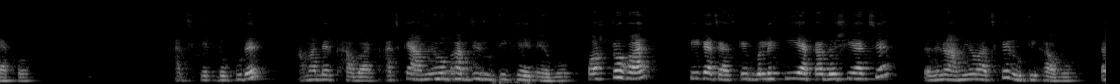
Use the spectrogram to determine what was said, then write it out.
দেখো, আজকে দুপুরে আমাদের খাবার। আজকে আমিও ভাবছি রুটি খেয়ে নেব। কষ্ট হয়, ঠিক আছে? আজকে বলে কি একাদশী আছে? তাই জন্য আমিও আজকে রুটি খাব। তা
